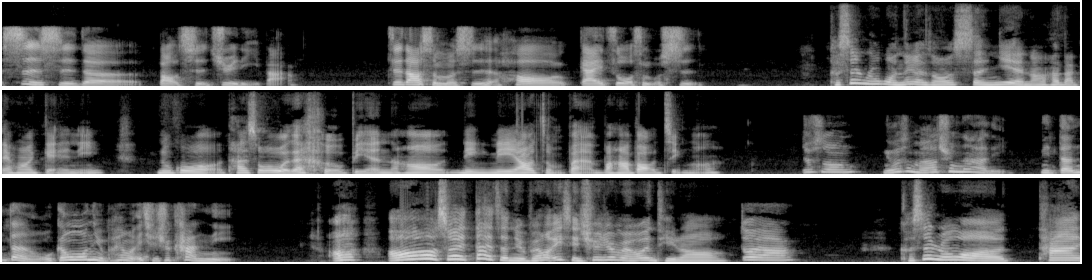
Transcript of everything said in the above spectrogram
适时的保持距离吧，知道什么时候该做什么事。可是如果那个时候深夜，然后他打电话给你，如果他说我在河边，然后你你要怎么办？帮他报警吗？就说你为什么要去那里？你等等，我跟我女朋友一起去看你。哦哦，所以带着女朋友一起去就没问题咯。对啊。可是如果他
